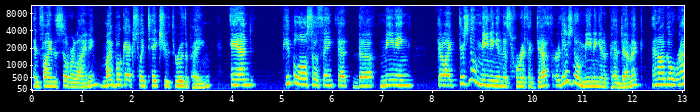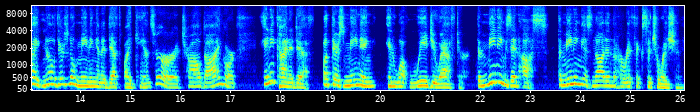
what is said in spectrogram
and find the silver lining. My book actually takes you through the pain. And people also think that the meaning, they're like, there's no meaning in this horrific death, or there's no meaning in a pandemic. And I'll go, right, no, there's no meaning in a death by cancer or a child dying or any kind of death. But there's meaning in what we do after. The meaning's in us the meaning is not in the horrific situation.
